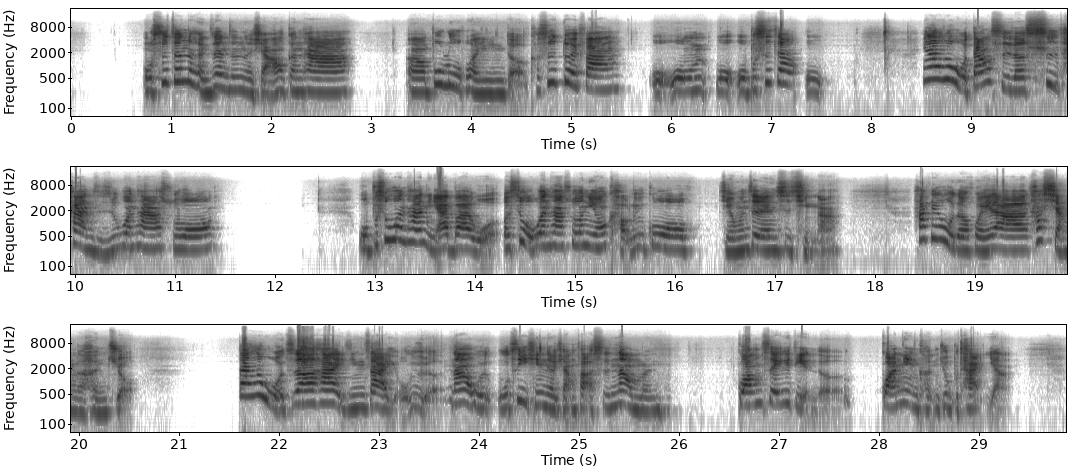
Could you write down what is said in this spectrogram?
我是真的很认真的想要跟他嗯、步入婚姻的，可是对方，我我我我不是这样，我。应该说，我当时的试探只是问他说：“我不是问他你爱不爱我，而是我问他说，你有考虑过结婚这件事情吗？”他给我的回答，他想了很久，但是我知道他已经在犹豫了。那我我自己心里的想法是，那我们光这一点的观念可能就不太一样，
